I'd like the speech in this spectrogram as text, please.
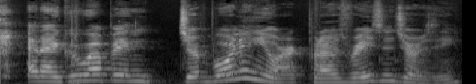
and I grew up in born in New York, but I was raised in Jersey.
